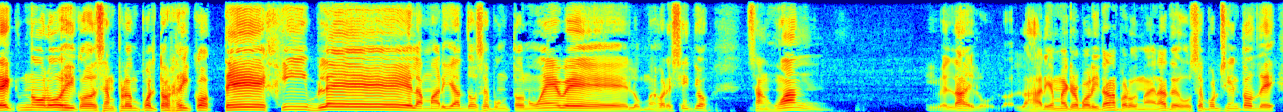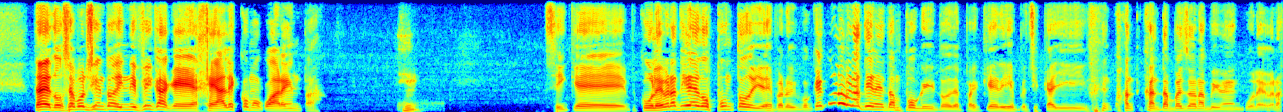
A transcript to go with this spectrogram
tecnológico, desempleo en Puerto Rico, tejible. Las Marías 12.9, los mejores sitios, San Juan, y verdad, y las áreas metropolitanas, pero imagínate, 12% de entonces, 12% significa que Real es como 40. Hmm. Así que Culebra tiene 2.10, pero ¿y por qué Culebra tiene tan poquito? Después que dije, pues que allí, ¿cuántas personas viven en Culebra?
